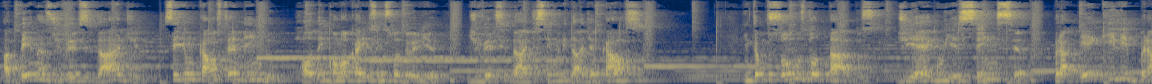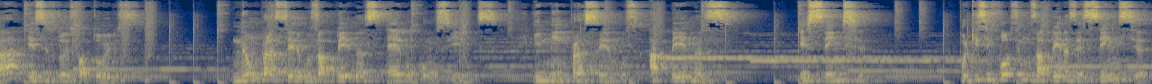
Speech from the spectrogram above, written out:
apenas diversidade, seria um caos tremendo. Roden coloca isso em sua teoria. Diversidade sem unidade é caos. Então somos dotados de ego e essência para equilibrar esses dois fatores. Não para sermos apenas ego conscientes e nem para sermos apenas essência. Porque se fôssemos apenas essência,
